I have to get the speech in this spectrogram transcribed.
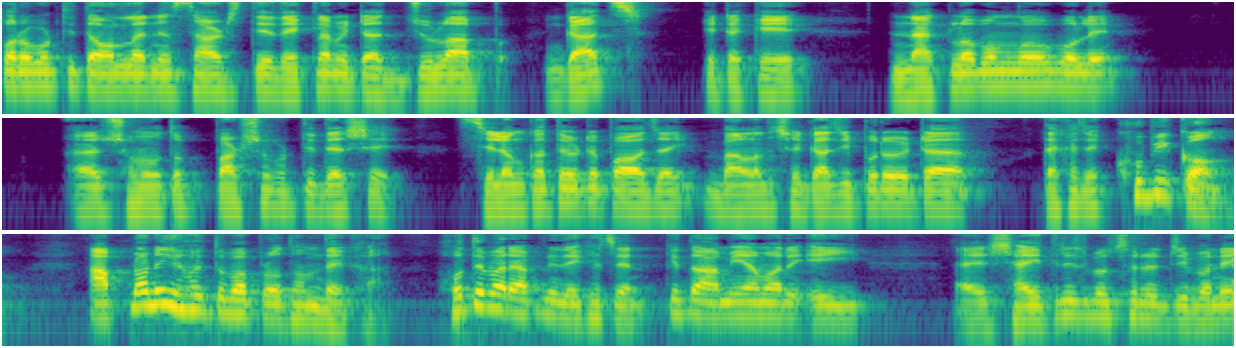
পরবর্তীতে অনলাইনে সার্চ দিয়ে দেখলাম, এটা জোলাপ গাছ, এটাকে নাকলবঙ্গ বলে সম্ভবত পার্শ্ববর্তী দেশে শ্রীলঙ্কাতেও এটা পাওয়া যায়, বাংলাদেশের গাজীপুরেও এটা দেখা যায় খুবই কম। আপনারই হয়তো বা প্রথম দেখা। হতে পারে আপনি দেখেছেন, কিন্তু আমি আমার এই সাঁত্রিশ বছরের জীবনে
